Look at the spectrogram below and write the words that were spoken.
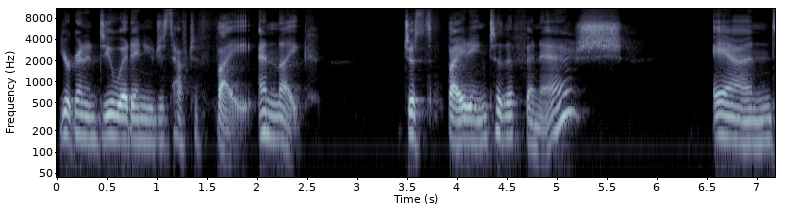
you're going to do it and you just have to fight. And like just fighting to the finish. And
